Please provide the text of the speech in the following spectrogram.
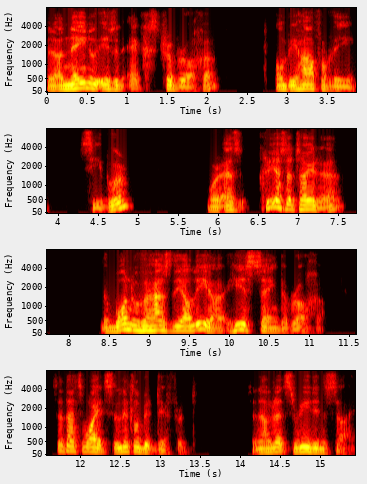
that Anenu is an extra bracha on behalf of the Tzibur, whereas Kriyas HaTorah the one who has the aliyah, he's saying the bracha. So that's why it's a little bit different. So now let's read inside.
